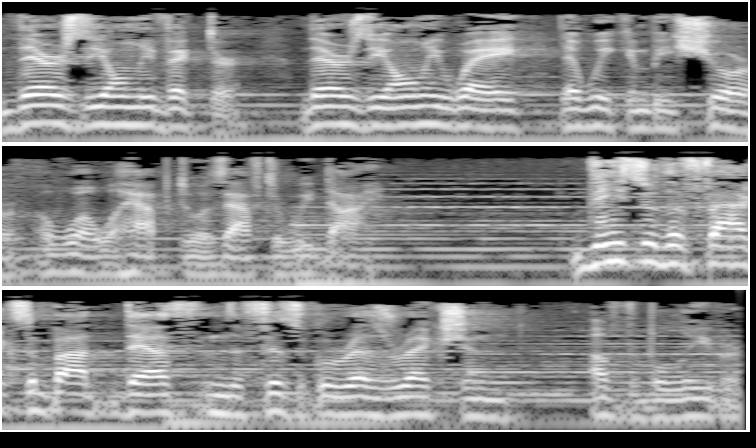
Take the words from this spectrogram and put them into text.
There's the only victor. There's the only way that we can be sure of what will happen to us after we die. These are the facts about death and the physical resurrection of the believer.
